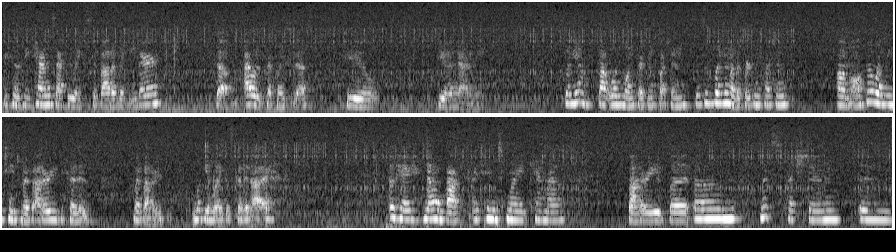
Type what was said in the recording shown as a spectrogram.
because you can't exactly like skip out of it either. So I would personally suggest to do anatomy. So yeah, that was one person's question. This is like another person's question. Um, also let me change my battery because my battery's looking like it's gonna die. Okay, now I'm back. I changed my camera battery, but um, next question is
